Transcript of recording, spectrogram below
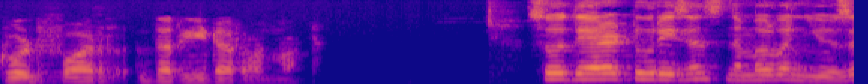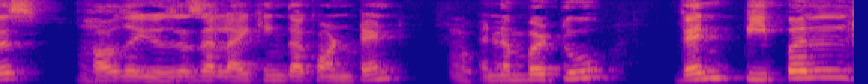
good for the reader or not? So there are two reasons. Number one, users, Hmm. how the users are liking the content. Okay. And number two, when people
